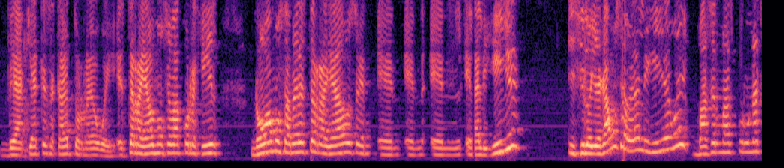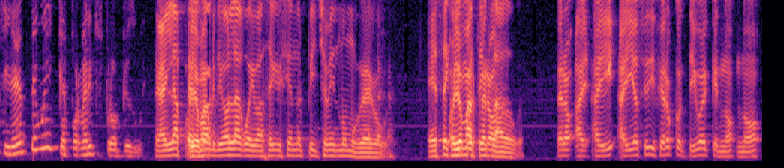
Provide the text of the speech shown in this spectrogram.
de aquí a que se acabe el torneo, güey. Este Rayados no se va a corregir. No vamos a ver este Rayados en, en, en, en, en la liguilla. Y si lo llegamos a ver en liguilla, güey, va a ser más por un accidente, güey, que por méritos propios, güey. Ahí la Oye. Guardiola, güey, va a seguir siendo el pinche mismo mugrero, güey. Ese Oye, equipo Omar, está pero- inflado, güey. Pero ahí, ahí, ahí yo sí difiero contigo de que no, no,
